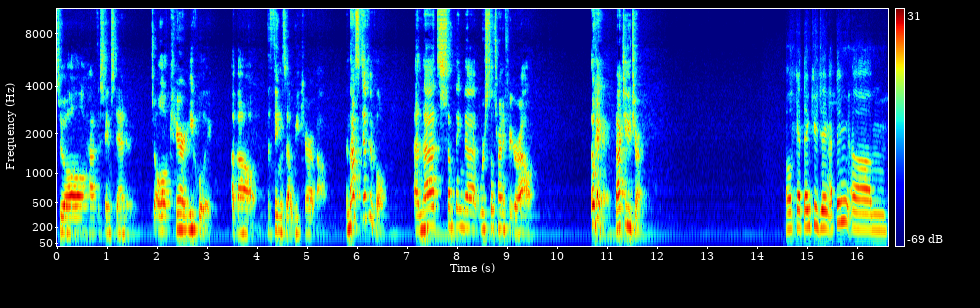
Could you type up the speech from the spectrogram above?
to all have the same standard, to all care equally? about the things that we care about. And that's difficult. And that's something that we're still trying to figure out. Okay, back to you, Char. Okay, thank you, Jing. I think um,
